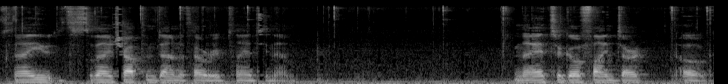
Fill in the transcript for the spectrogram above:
So, now you, so then I chopped them down without replanting them. And I had to go find Dark Oak.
